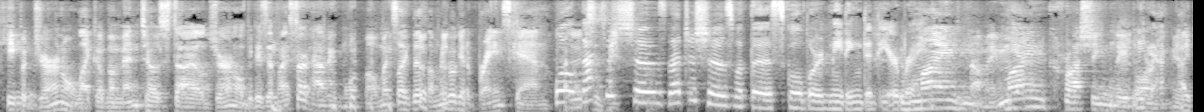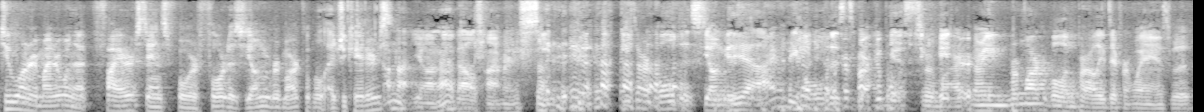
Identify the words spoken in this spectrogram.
keep a journal, like a memento style journal, because if I start having more moments like this, I'm gonna go get a brain scan. well, This that is just shows that just shows what the school board meeting did to your brain. mind numbing, mind crushingly boring. I do want to remind everyone that FYRE stands for Florida's Young Remarkable Educators. I'm not young. I have Alzheimer's. So. He's our oldest, youngest. yeah, I'm the oldest, Remarkable youngest. educator. Remar- I mean, remarkable in probably different ways, but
